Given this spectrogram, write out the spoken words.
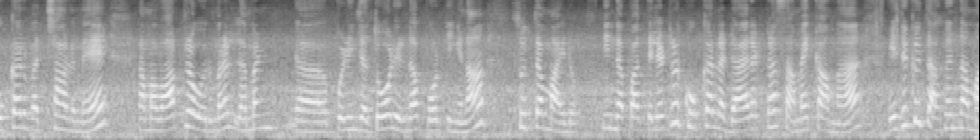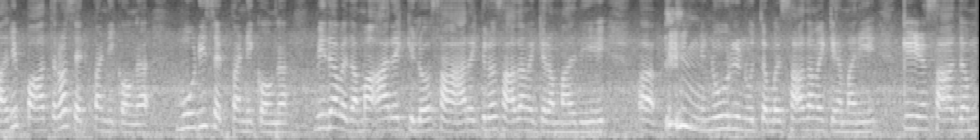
குக்கர் வச்சாலுமே நம்ம வாரத்தில் ஒரு முறை லெமன் புழிஞ்ச தோல் இருந்தால் போட்டிங்கன்னா சுத்தமாயிடும். இந்த பத்து லிட்டர் குக்கரில் டைரெக்டாக சமைக்காமல் இதுக்கு தகுந்த மாதிரி பாத்திரம் செட் பண்ணிக்கோங்க. மூடி செட் பண்ணிக்கோங்க. விதவிதமாக அரை கிலோ சா அரை கிலோ சாதம் வைக்கிற மாதிரி நூறு நூற்றம்பது சாதம் வைக்கிற மாதிரி கீழே சாதம்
